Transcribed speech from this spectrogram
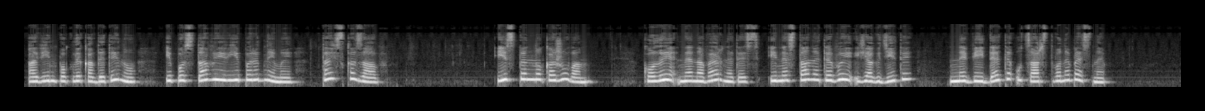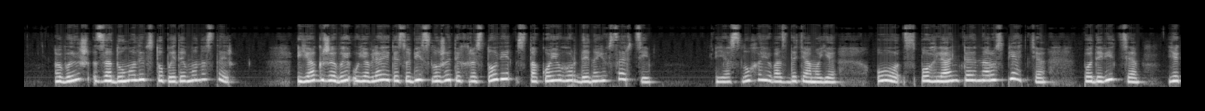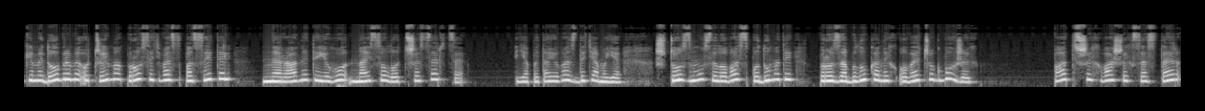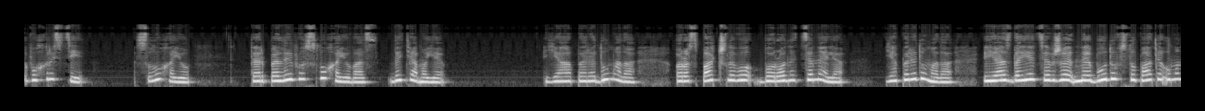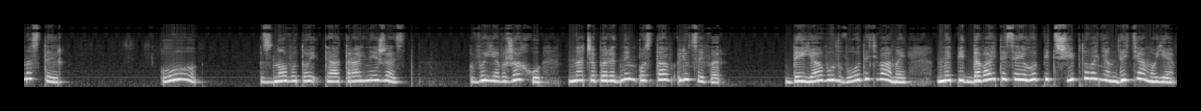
А він покликав дитину і поставив її перед ними та й сказав: Істинно кажу вам, коли не навернетесь і не станете ви, як діти, не війдете у Царство Небесне. Ви ж задумали вступити в монастир. Як же ви уявляєте собі служити Христові з такою гординою в серці? Я слухаю вас, дитя моє, о, спогляньте на розп'яття, подивіться, якими добрими очима просить вас Спаситель не ранити його найсолодше серце. Я питаю вас, дитя моє, що змусило вас подумати про заблуканих овечок Божих, падших ваших сестер во Христі? Слухаю, терпеливо слухаю вас, дитя моє. Я передумала, розпачливо борониться Неля. Я передумала, я, здається, вже не буду вступати у монастир. О, знову той театральний жест. Вияв жаху, наче перед ним постав Люцифер. Диявол водить вами, не піддавайтеся його підшіптуванням, дитя моє.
